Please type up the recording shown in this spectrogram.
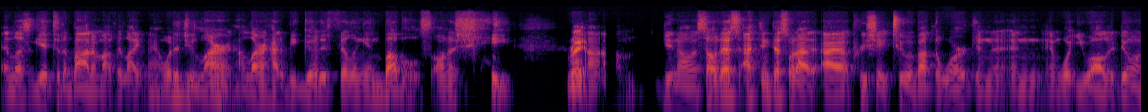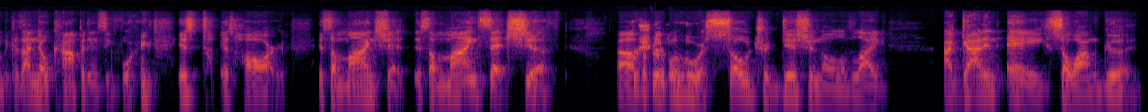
and let's get to the bottom of it. Like, man, what did you learn? I learned how to be good at filling in bubbles on a sheet. Right. Um, you know, and so that's I think that's what I, I appreciate too about the work and and and what you all are doing because I know competency for it is it's hard. It's a mindset. It's a mindset shift uh, for, for sure. people who are so traditional of like, I got an A, so I'm good.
